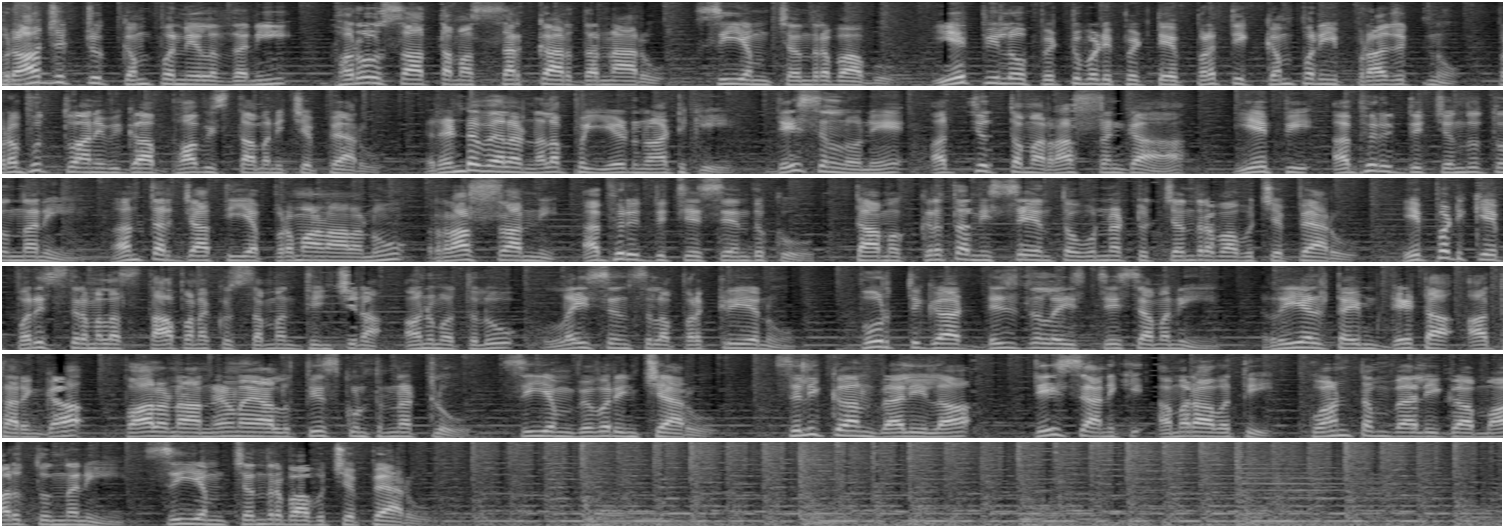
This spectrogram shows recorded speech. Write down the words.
ప్రాజెక్టు కంపెనీలదని భరోసా తమ సర్కార్దన్నారు సీఎం చంద్రబాబు. ఏపీలో పెట్టుబడి పెట్టే ప్రతి కంపెనీ ప్రాజెక్టును ప్రభుత్వానివిగా భావిస్తామని చెప్పారు. రెండు వేల నలభై ఏడు నాటికి దేశంలోనే అత్యుత్తమ రాష్ట్రంగా ఏపీ అభివృద్ధి చెందుతుందని అంతర్జాతీయ ప్రమాణాలను రాష్ట్రాన్ని అభివృద్ధి చేసేందుకు తాము కృత నిశ్చయంతో ఉన్నట్టు చంద్రబాబు చెప్పారు. ఇప్పటికే పరిశ్రమల స్థాపనకు సంబంధించిన అనుమతులు లైసెన్సుల ప్రక్రియను పూర్తిగా డిజిటలైజ్ చేశామని రియల్ టైం డేటా ఆధారంగా పాలనా నిర్ణయాలు తీసుకుంటున్నట్లు సీఎం వివరించారు. సిలికాన్ వ్యాలీలా దేశానికి అమరావతి క్వాంటం వ్యాలీగా మారుతుందని సీఎం చంద్రబాబు చెప్పారు.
